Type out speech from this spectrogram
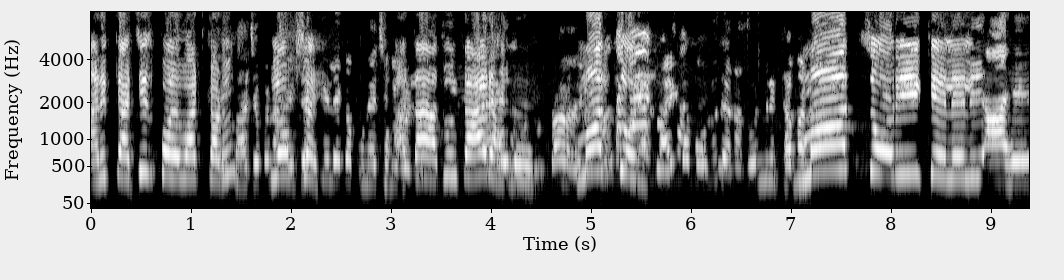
आणि त्याचीच पळवाट काढून लोकशाही? आता अजून काय राहिलं? मत चोरी. मत चोरी केलेली आहे.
